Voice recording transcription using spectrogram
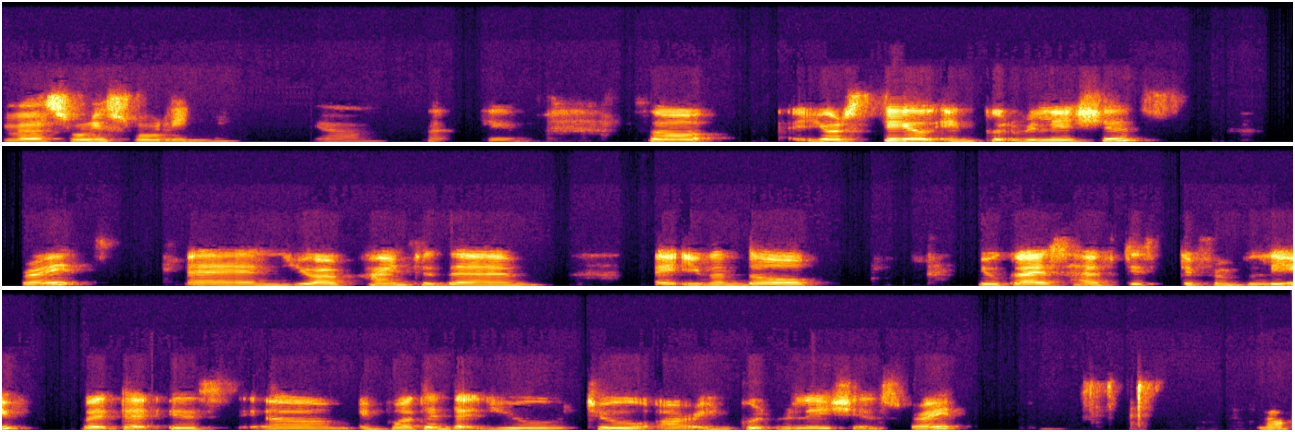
inshallah slowly, slowly. Yeah. Okay. So you're still in good relations, right? And you are kind to them, even though you guys have this different belief. but that is um, important that you two are in good relations, right? Not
